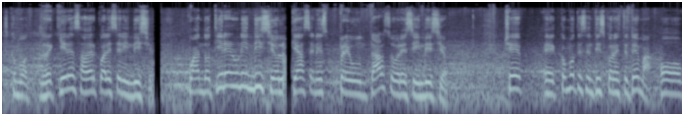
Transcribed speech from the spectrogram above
Es como, requieren saber cuál es el indicio. Cuando tienen un indicio, lo que hacen es preguntar sobre ese indicio. Che, eh, ¿cómo te sentís con este tema? O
